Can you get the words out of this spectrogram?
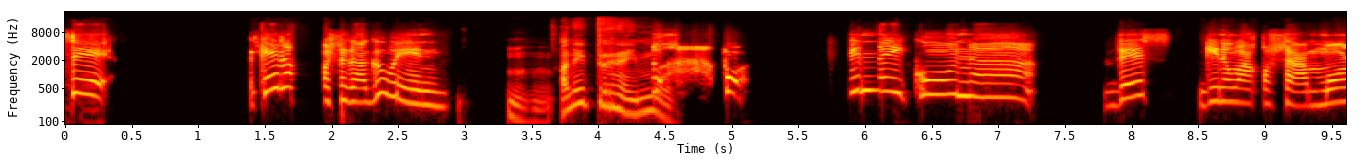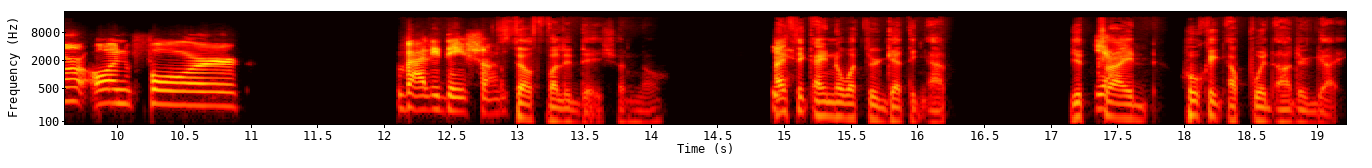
Kasi, kailan ko siya gagawin? Mhm. Ano yung trinay mo? Tinay ko na this, ginawa ko siya more on for validation. Self-validation, no? I Yes. think I know what you're getting at. You Yeah. tried hooking up with other guys.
